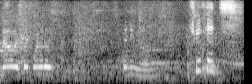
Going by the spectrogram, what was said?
No, it's like one of those spinning ones. Trinkets.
